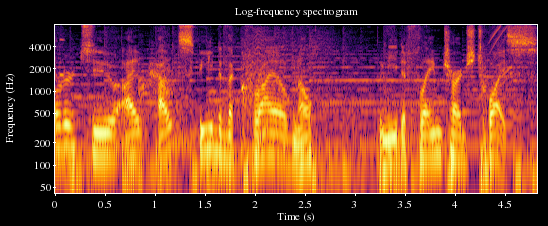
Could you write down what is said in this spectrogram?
Order to outspeed the Cryogonal, we need to flame charge twice.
